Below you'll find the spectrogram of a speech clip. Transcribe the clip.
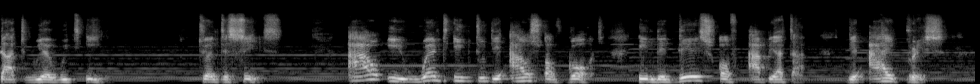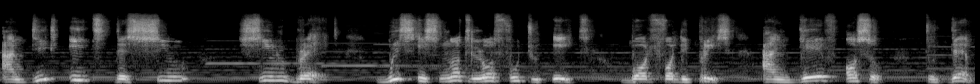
that were with him? 26. How he went into the house of God in the days of Abiathar, the high priest, and did eat the seal, seal bread, which is not lawful to eat, but for the priest, and gave also to them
